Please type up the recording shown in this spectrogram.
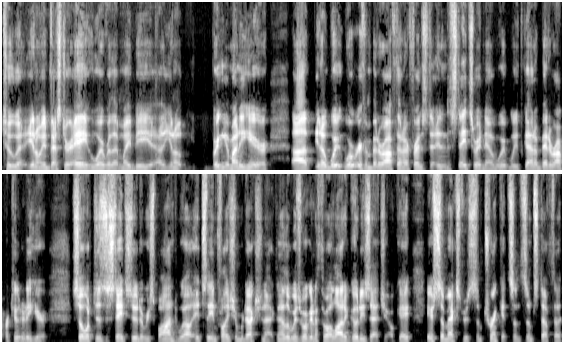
to uh, you know investor A, whoever that might be, uh, you know, bring your money here. Uh, you know, we're, we're even better off than our friends in the states right now. we have got a better opportunity here. So, what does the states do to respond? Well, it's the Inflation Reduction Act. In other words, we're going to throw a lot of goodies at you. Okay, here's some extras, some trinkets, and some stuff that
